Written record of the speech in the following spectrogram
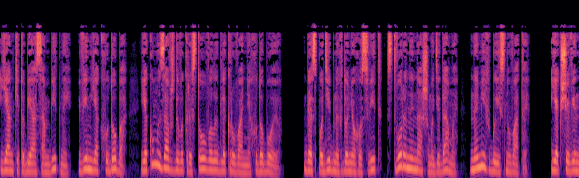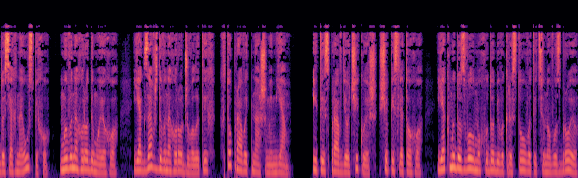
Янкі Тобіас амбітний, він як худоба, яку ми завжди використовували для керування худобою. Без подібних до нього світ, створений нашими дідами, не міг би існувати. Якщо він досягне успіху, ми винагородимо його, як завжди винагороджували тих, хто править нашим ім'ям. І ти справді очікуєш, що після того, як ми дозволимо худобі використовувати цю нову зброю,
